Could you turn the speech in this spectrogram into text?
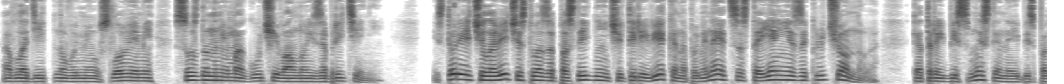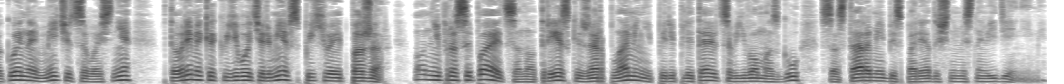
овладеть новыми условиями, созданными могучей волной изобретений. История человечества за последние четыре века напоминает состояние заключенного, который бессмысленно и беспокойно мечется во сне, в то время как в его тюрьме вспыхивает пожар. Он не просыпается, но треск и жар пламени переплетаются в его мозгу со старыми беспорядочными сновидениями.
